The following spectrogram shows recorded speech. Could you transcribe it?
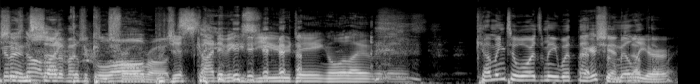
She's not insert a like bunch the of control blob rods. just kind of exuding all over this. Coming towards me with that guess she ended up that familiar. way.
